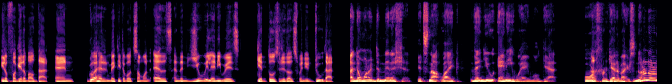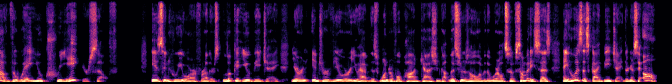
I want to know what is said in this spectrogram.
you know, forget about that and go ahead and make it about someone else and then you will anyways get those results when you do that i don't want to diminish it it's not like then you anyway will get or forget about yourself no no no no no the way you create yourself is in who you are for others. Look at you, Bijay. You're an interviewer. You have this wonderful podcast. You've got listeners all over the world. So if somebody says, Hey, who is this guy, Bijay? They're going to say, Oh,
